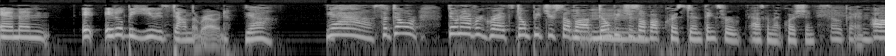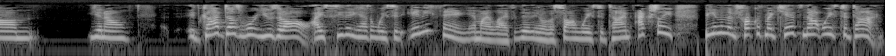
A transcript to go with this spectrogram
And then it, it'll be used down the road. Yeah. Yeah. So don't don't have regrets. Don't beat yourself up. Don't beat yourself up, Kristen. Thanks for asking that question. So good. Um, you know, it, God does work, use it all. I see that He hasn't wasted anything in my life. You know, the song "Wasted Time." Actually, being in the truck with my kids, not wasted time.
